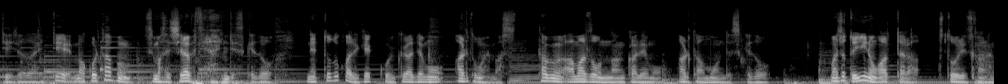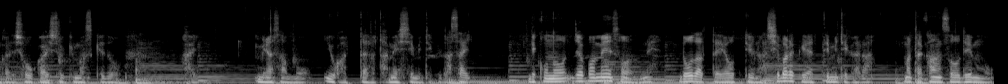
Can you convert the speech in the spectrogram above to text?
ていただいて、まあこれ多分すいません調べてないんですけど、ネットとかで結構いくらでもあると思います。多分 Amazon なんかでもあるとは思うんですけど、まあちょっといいのがあったらストーリーズかなんかで紹介しておきますけど、皆さんもよかったら試してみてください。で、この Java 瞑想のね、どうだったよっていうのはしばらくやってみてから、また感想でも、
